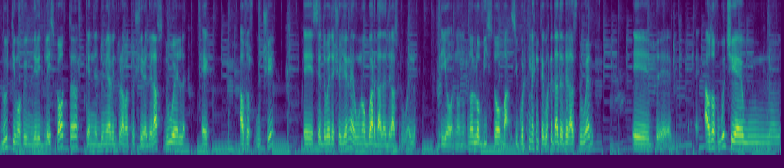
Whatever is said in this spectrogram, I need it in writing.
l'ultimo film di Ridley Scott, che nel 2021 ha fatto uscire The Last Duel e House of Gucci, e se dovete sceglierne uno guardate The Last Duel. Io non, non l'ho visto, ma sicuramente guardate The Last Duel. E, eh, Out of Gucci è un...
